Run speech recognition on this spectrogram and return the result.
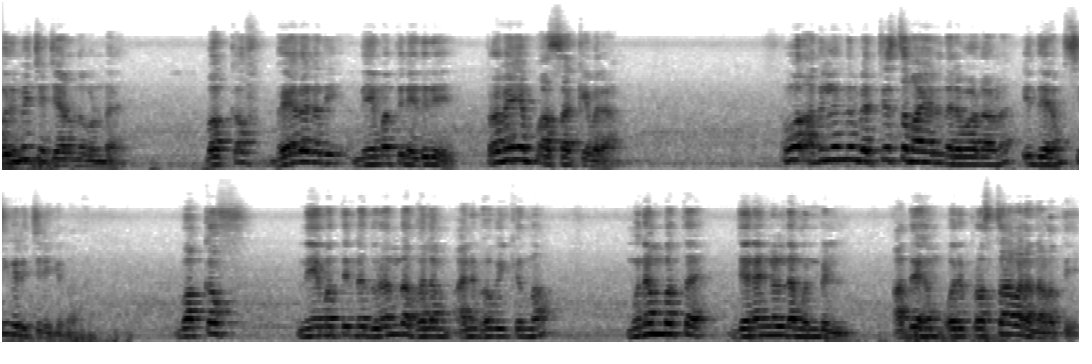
ഒരുമിച്ച് ചേർന്നുകൊണ്ട് വഖഫ് ഭേദഗതി നിയമത്തിനെതിരെ പ്രമേയം പാസാക്കിയവരാണ്. അപ്പോൾ അതിൽ നിന്നും വ്യത്യസ്തമായ ഒരു നിലപാടാണ് ഇദ്ദേഹം സ്വീകരിച്ചിരിക്കുന്നത്. വഖഫ് നിയമത്തിന്റെ ദുരന്ത ഫലം അനുഭവിക്കുന്ന മുനമ്പത്തെ ജനങ്ങളുടെ മുൻപിൽ അദ്ദേഹം ഒരു പ്രസ്താവന നടത്തി.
